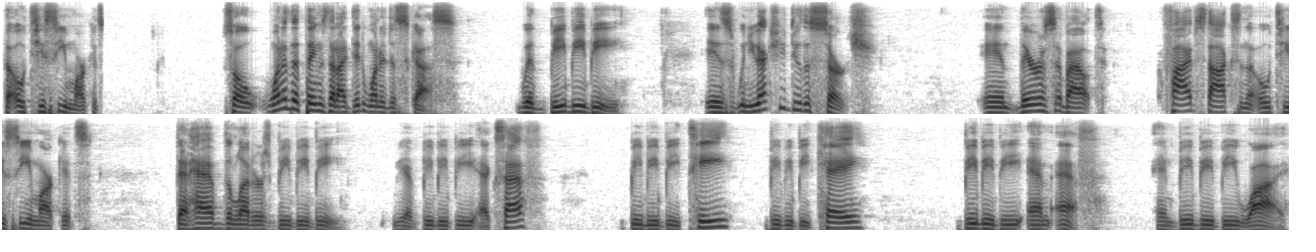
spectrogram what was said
the OTC markets. So, one of the things that I did want to discuss with BBB is when you actually do the search, and there's about five stocks in the OTC markets that have the letters BBB. We have BBBXF, BBBT, BBBK, BBBMF, and BBBY.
